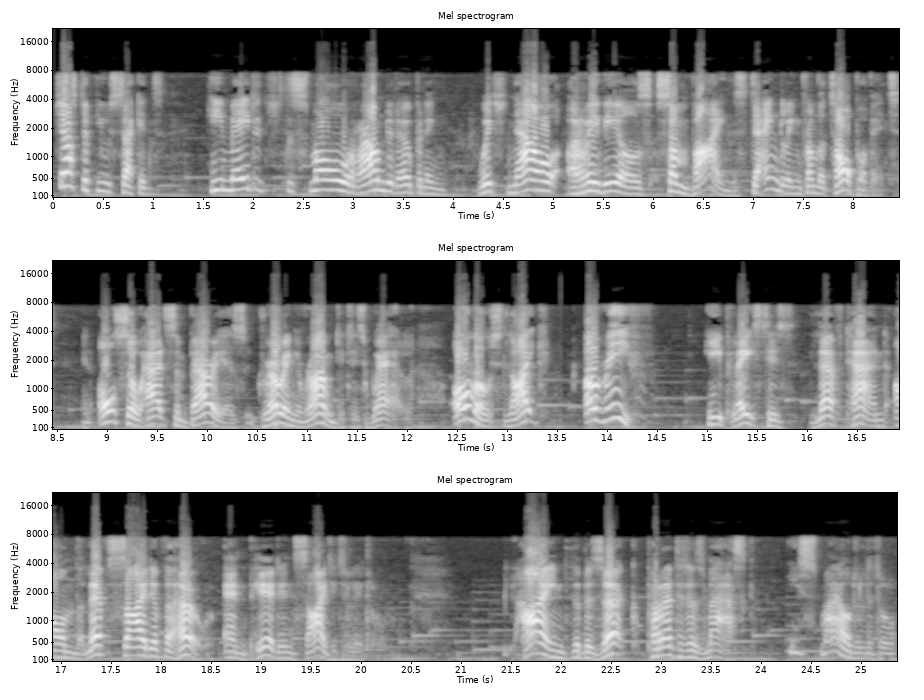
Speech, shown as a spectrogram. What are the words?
just a few seconds, he made it to the small rounded opening, which now reveals some vines dangling from the top of it, and also had some barriers growing around it as well, almost like a reef. He placed his left hand on the left side of the hole and peered inside it a little. Behind the berserk predator's mask, he smiled a little.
